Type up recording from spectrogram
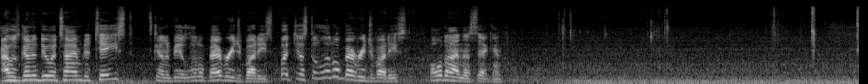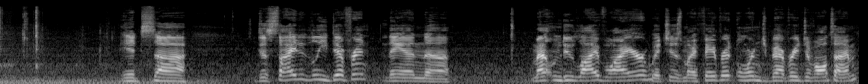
I was going to do a time to taste. It's going to be a little beverage buddies, but just a little beverage buddies. Hold on a second. It's uh, decidedly different than uh, Mountain Dew Live Wire, which is my favorite orange beverage of all time.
